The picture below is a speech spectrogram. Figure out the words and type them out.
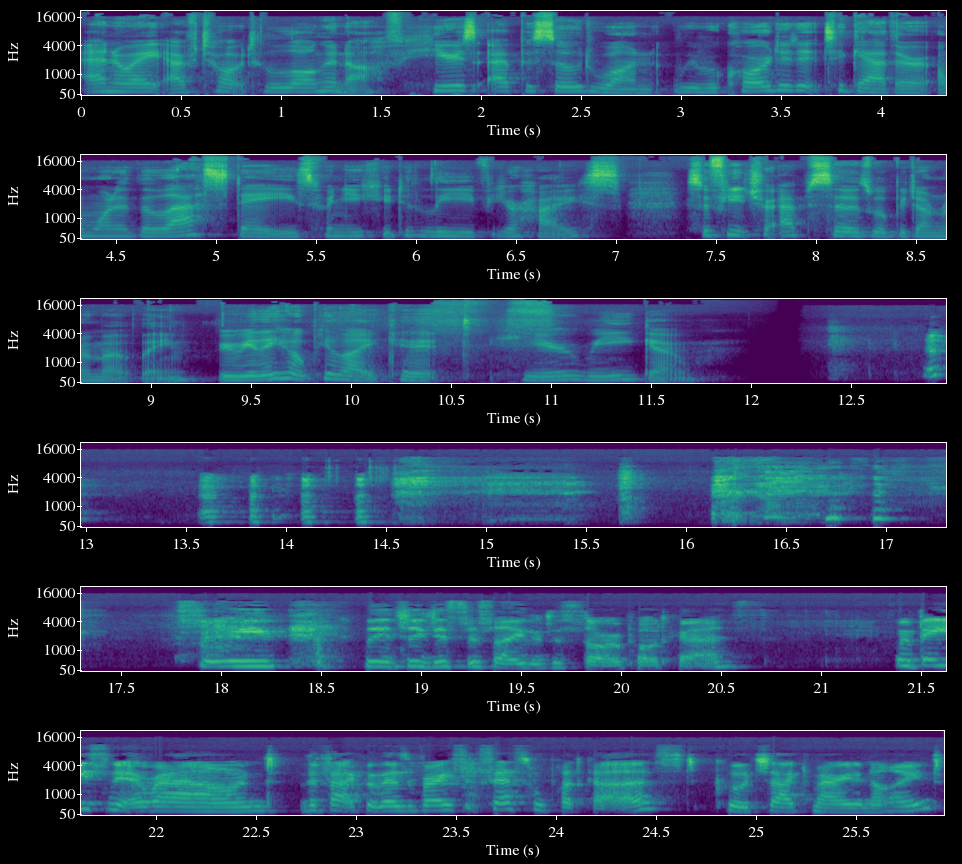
Anyway, I've talked long enough. Here's episode one. We recorded it together on one of the last days when you could leave your house, so future episodes will be done remotely. We really hope you like it. Here we go. So we've literally just decided to start a podcast. We're basing it around the fact that there's a very successful podcast called Shagged, Married, Annoyed.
